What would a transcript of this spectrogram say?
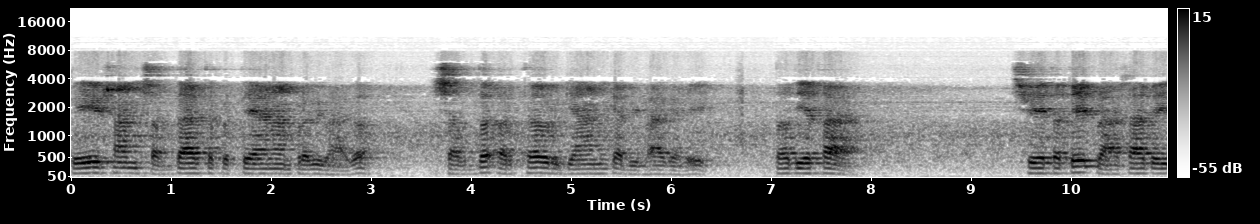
तेषा शब्दार्थ प्रत्ययानाम प्रविभाग, शब्द अर्थ और ज्ञान का विभाग है। तद यथा श्वेतते प्रासादी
